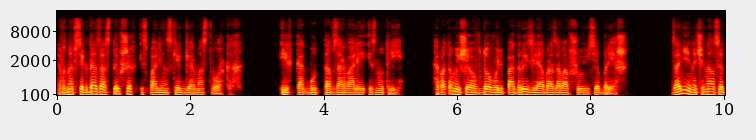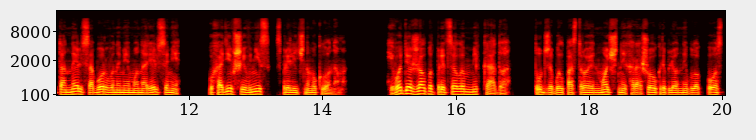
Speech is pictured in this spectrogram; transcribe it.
в навсегда застывших исполинских гермостворках. Их как будто взорвали изнутри, а потом еще вдоволь погрызли образовавшуюся брешь. За ней начинался тоннель с оборванными монорельсами, уходивший вниз с приличным уклоном. Его держал под прицелом Микадо. Тут же был построен мощный, хорошо укрепленный блокпост,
